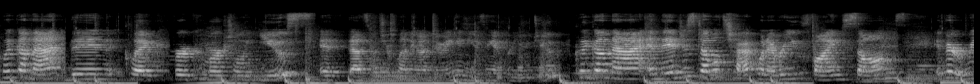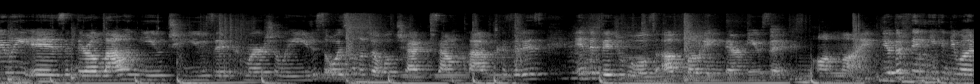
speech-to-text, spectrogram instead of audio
click on that, then click for commercial use, if that's what you're planning on doing and using it for YouTube. Click on that and then just double check whenever you find songs, if it really is, if they're allowing you to use it commercially, you just always want to double check SoundCloud because it is individuals uploading their music online. The other thing you can do on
